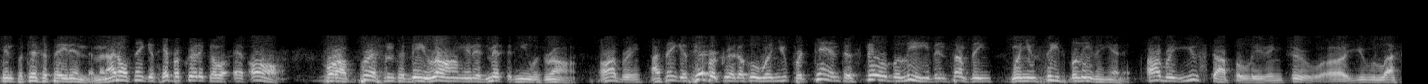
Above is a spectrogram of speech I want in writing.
can participate in them. And I don't think it's hypocritical at all for a person to be wrong and admit that he was wrong. Aubrey, I think it's hypocritical when you pretend to still believe in something when you cease believing in it. Aubrey, you stopped believing too. Uh, you left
